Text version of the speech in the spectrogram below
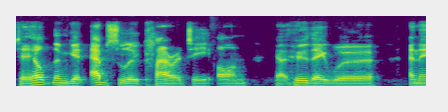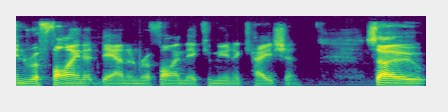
to help them get absolute clarity on you know, who they were and then refine it down and refine their communication. So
